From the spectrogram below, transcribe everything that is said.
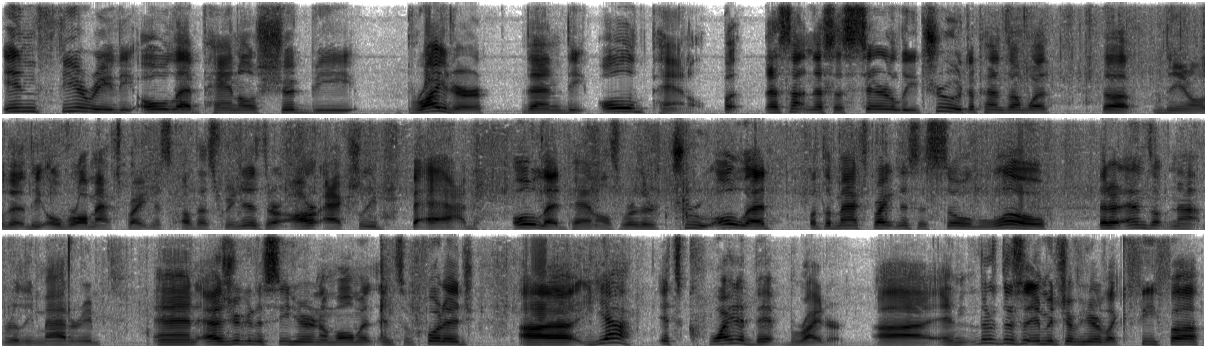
in theory, the OLED panel should be brighter than the old panel. But that's not necessarily true. It depends on what the you know the, the overall max brightness of that screen is. There are actually bad OLED panels where they're true OLED, but the max brightness is so low that it ends up not really mattering. And as you're going to see here in a moment in some footage, uh, yeah, it's quite a bit brighter. Uh, and there, there's an image of here like FIFA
